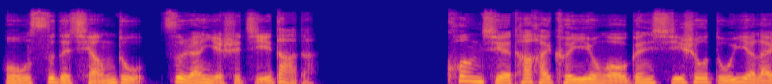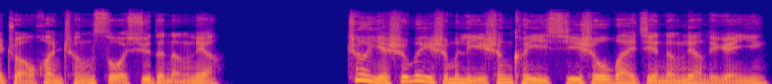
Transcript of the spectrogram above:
藕丝的强度自然也是极大的。况且它还可以用藕根吸收毒液来转换成所需的能量，这也是为什么李生可以吸收外界能量的原因。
